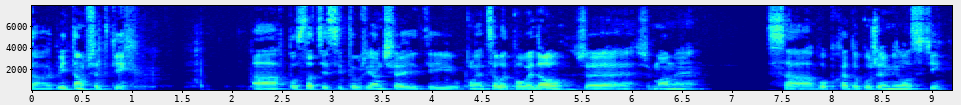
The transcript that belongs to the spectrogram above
Tak, vítam všetkých. A v podstate si to už Janči ty úplne celé povedal, že, že máme sa vobchať do Božej milosti.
